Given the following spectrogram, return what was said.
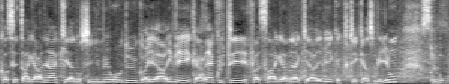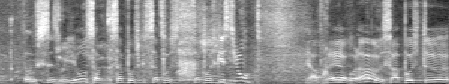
quand c'est un gardien qui est annoncé numéro 2, quand il est arrivé et qui a rien coûté face à un gardien qui est arrivé et qui a coûté 15 millions, bon, euh, 16 millions, ça, ça pose, ça, pose, ça pose question. Et après, voilà, euh, c'est un poste. euh,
